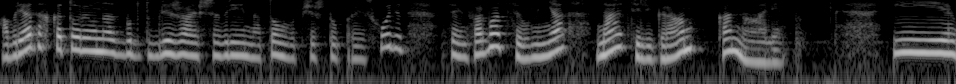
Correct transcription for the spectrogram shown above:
обрядах, которые у нас будут в ближайшее время, о том вообще, что происходит. Вся информация у меня на телеграм-канале. И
